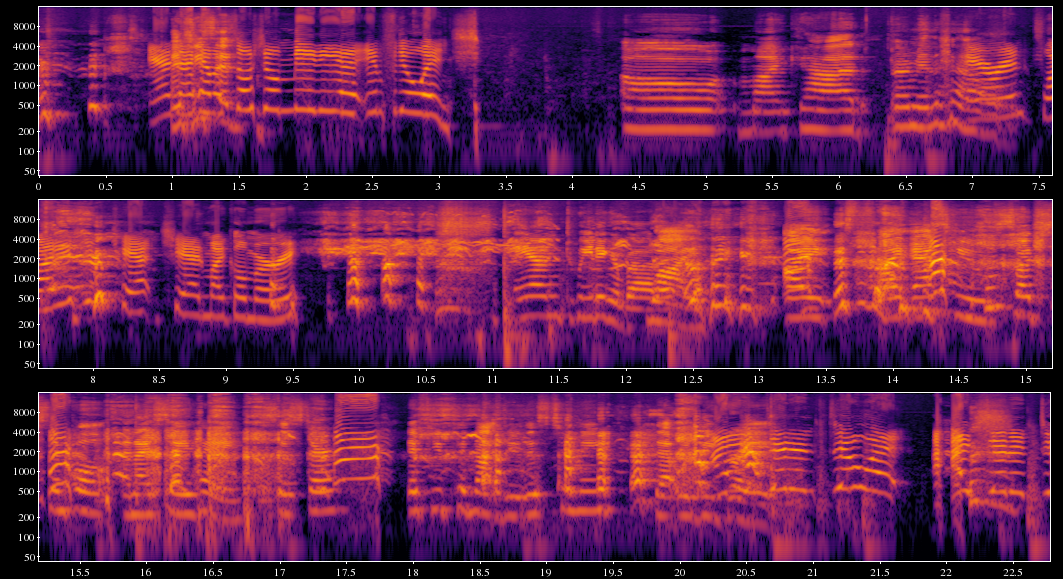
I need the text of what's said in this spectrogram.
And, And I have said- a social media influence. Oh my god. I'm in hell. Erin, why is your cat Chad Michael Murray? and tweeting about Why? it. I I ask you such simple, and I say, hey, sister, if you could not do this to me, that would be great. I didn't do it. I didn't do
